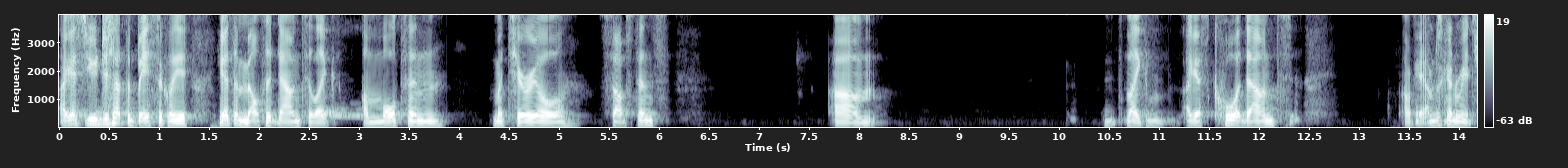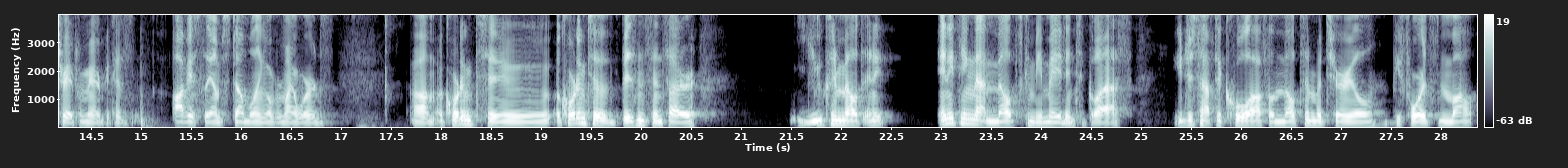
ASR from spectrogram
i guess you just have to basically you have to melt it down to like a molten material substance. Um like i guess cool it down to, okay i'm just going to read straight from here because obviously I'm stumbling over my words. Um, according to according to Business Insider, you can melt any anything that melts can be made into glass. You just have to cool off a melted material before its mo-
